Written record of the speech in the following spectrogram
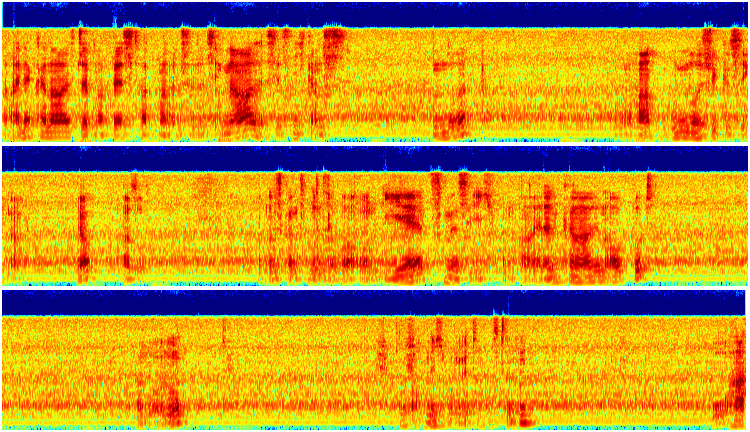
Der eine Kanal, stellt man fest, hat man ein schönes Signal. Ist jetzt nicht ganz andere. Oha, wunderschickes Signal. Ja, also alles ganz wunderbar. Und jetzt messe ich von einem Kanal den Output. Hallo, hallo. Ich spreche nicht, Moment, was drin? Oha,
